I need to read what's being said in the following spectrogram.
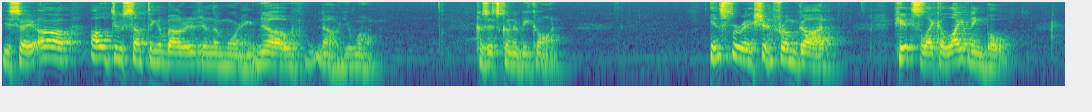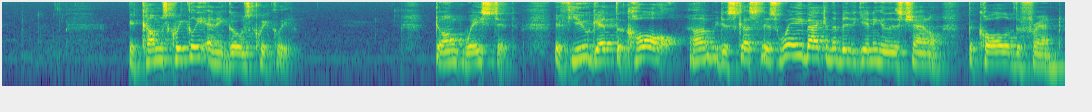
You say, oh, I'll do something about it in the morning. No, no, you won't. Because it's going to be gone. Inspiration from God hits like a lightning bolt. It comes quickly and it goes quickly. Don't waste it. If you get the call, huh, we discussed this way back in the beginning of this channel, the call of the friend.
